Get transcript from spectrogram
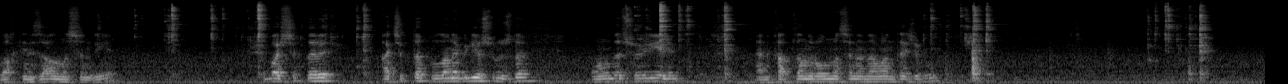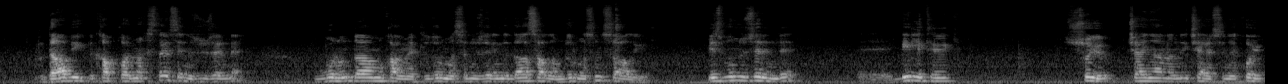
vaktinizi almasın diye. Şu başlıkları açıp da kullanabiliyorsunuz da onu da söyleyelim. Yani katlanır olmasının avantajı bu. Daha büyük bir kap koymak isterseniz üzerine bunun daha mukavemetli durmasını, üzerinde daha sağlam durmasını sağlıyor. Biz bunun üzerinde 1 litrelik suyu çaydanlığın içerisine koyup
